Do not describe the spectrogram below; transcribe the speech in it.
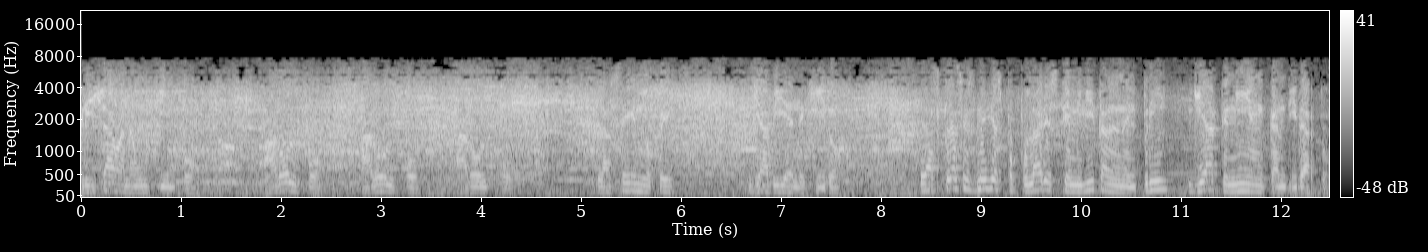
gritaban a un tiempo, Adolfo, Adolfo, Adolfo. La CNOP ya había elegido. Las clases medias populares que militan en el PRI ya tenían candidato.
